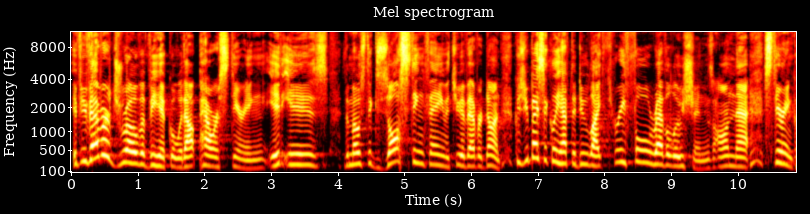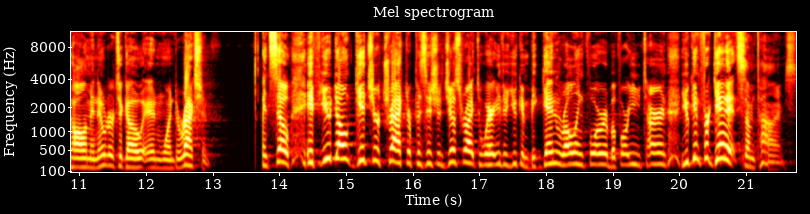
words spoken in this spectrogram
If you've ever drove a vehicle without power steering, it is the most exhausting thing that you have ever done because you basically have to do like three full revolutions on that steering column in order to go in one direction. And so, if you don't get your tractor positioned just right to where either you can begin rolling forward before you turn, you can forget it sometimes.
